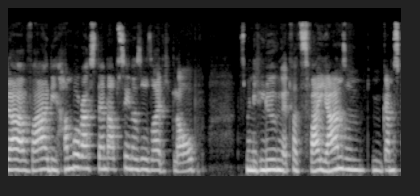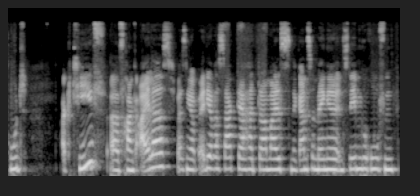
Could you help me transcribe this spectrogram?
da war die Hamburger Stand-up-Szene so seit, ich glaube, lass mich nicht lügen, etwa zwei Jahren so ganz gut aktiv. Äh, Frank Eilers, ich weiß nicht, ob er dir was sagt, der hat damals eine ganze Menge ins Leben gerufen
